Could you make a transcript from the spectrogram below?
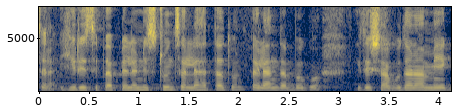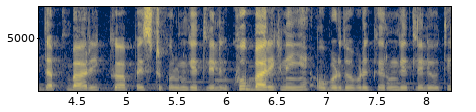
चला ही रेसिपी आपल्याला निसटून चालल्या हातातून. पहिल्यांदा बघू. इथे साबुदाणा आम्ही एकदा बारीक पेस्ट करून घेतलेली. खूप बारीक नाही आहे ओबडदोबड करून घेतलेली होती.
